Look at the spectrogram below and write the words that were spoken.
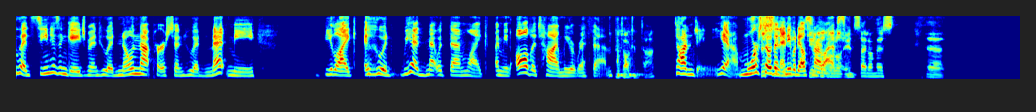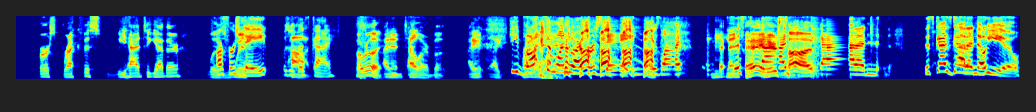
who had seen his engagement, who had known that person, who had met me, be like, eh, who had, we had met with them, like, I mean, all the time we were with them. You're talking Todd. Todd and Jamie. Yeah. More Just so than give- anybody else in our you a lives. little insight on this. The first breakfast we had together was Our first with- date was with this guy. oh really I didn't tell her, but I like He right brought away. someone to our first date. He was like, Meant- this Hey, here's guy's Todd. gotta- this guy's got to know you,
